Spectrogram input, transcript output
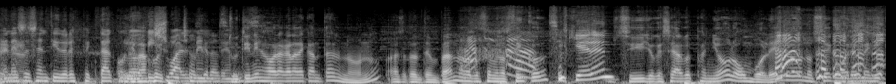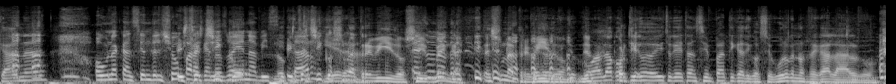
en, ese sentido el espectáculo, Oye, Majo, visualmente. ¿Tú tienes ahora ganas de cantar? No, ¿no? Hasta tan temprano, las 12 menos 5. Si quieren. Sí, yo que sé, algo español o un bolero, no sé, como eres mexicana. O una canción del show Este para que nos vayan a visitar. Este chico es un atrevido, sí, Es un venga, atrevido. es un atrevido. Yo, como habla contigo, he visto que es tan simpática, digo, seguro que nos regala algo.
